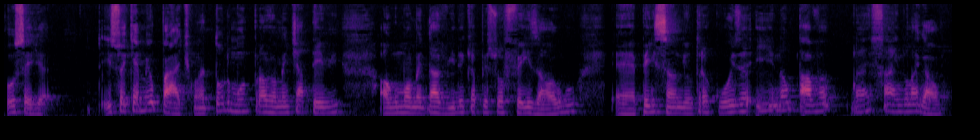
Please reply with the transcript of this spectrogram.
Ou seja, isso aqui é meio prático, né? Todo mundo provavelmente já teve algum momento da vida que a pessoa fez algo é, pensando em outra coisa e não estava né, saindo legal.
